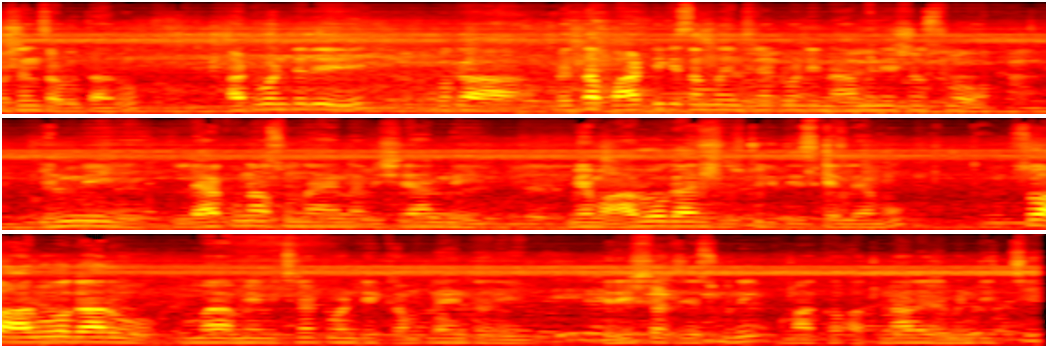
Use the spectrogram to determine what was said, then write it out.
క్వశ్చన్స్ అడుగుతారు. అటువంటిది ఒక పెద్ద పార్టీకి సంబంధించినటువంటి నామినేషన్స్లో ఎన్ని లేకునాస్ ఉన్నాయన్న విషయాన్ని మేము ఆర్ఓ గారి దృష్టికి తీసుకెళ్ళాము. సో ఆర్ఓ గారు మా మేము ఇచ్చినటువంటి కంప్లైంట్ని రిజిస్టర్ చేసుకుని మాకు అక్నాలెడ్జ్మెంట్ ఇచ్చి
